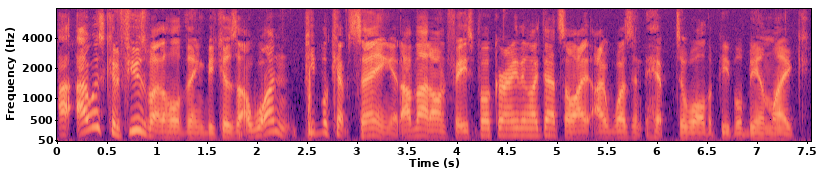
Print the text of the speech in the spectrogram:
I, I was confused by the whole thing because uh, one, people kept saying it. I'm not on Facebook or anything like that, so I, I wasn't hip to all the people being like,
